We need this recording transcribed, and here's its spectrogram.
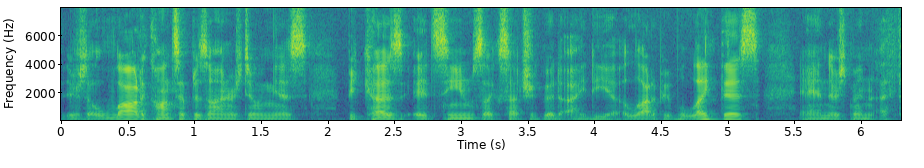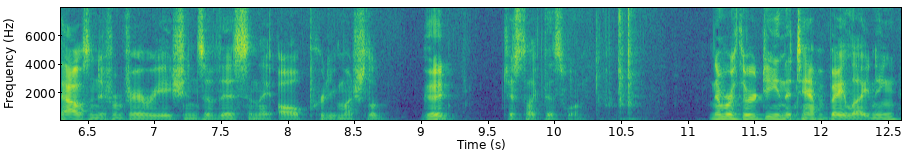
There's a lot of concept designers doing this because it seems like such a good idea. A lot of people like this, and there's been a thousand different variations of this, and they all pretty much look Good, just like this one. Number 13, the Tampa Bay Lightning.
